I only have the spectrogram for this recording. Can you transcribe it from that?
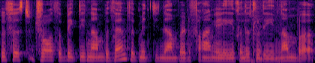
We'll first draw the big D number, then the mid D number, and finally the little d number.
